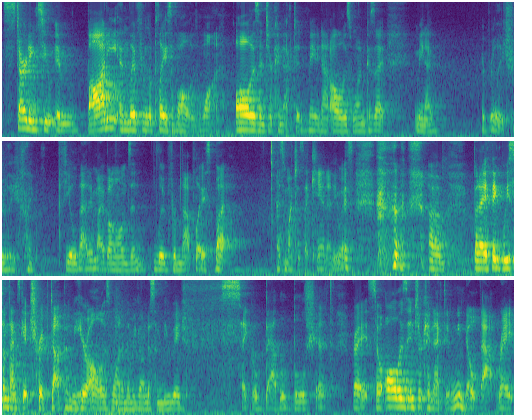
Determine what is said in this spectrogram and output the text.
starting to embody and live from the place of all is one. All is interconnected. Maybe not all is one, because I, I mean, I, I really truly like feel that in my bones and live from that place, but as much as I can, anyways. um, but I think we sometimes get tripped up and we hear all is one, and then we go into some new age psychobabble bullshit right? So all is interconnected. We know that, right?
